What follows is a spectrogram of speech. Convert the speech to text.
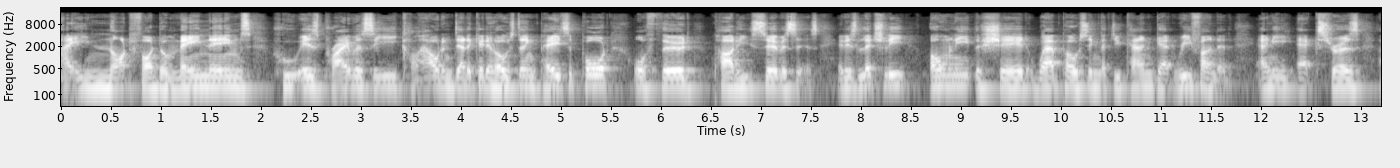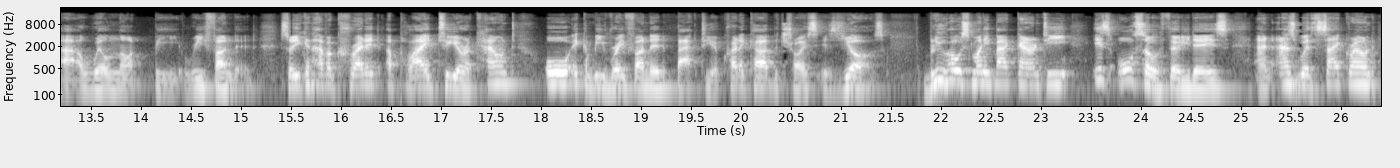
i.e. not for domain names, WHOIS privacy, cloud and dedicated hosting, paid support, or third-party services. It is literally only the shared web hosting that you can get refunded. Any extras uh, will not be refunded. So you can have a credit applied to your account or it can be refunded back to your credit card. The choice is yours. Bluehost money back guarantee is also 30 days, and as with SiteGround,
